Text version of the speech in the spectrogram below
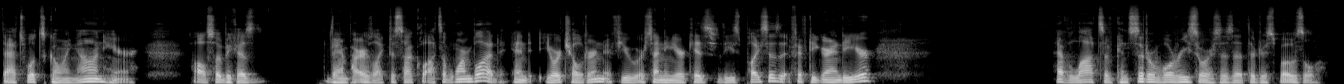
That's what's going on here. Also, because vampires like to suck lots of warm blood. And your children, if you are sending your kids to these places at 50 grand a year, have lots of considerable resources at their disposal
